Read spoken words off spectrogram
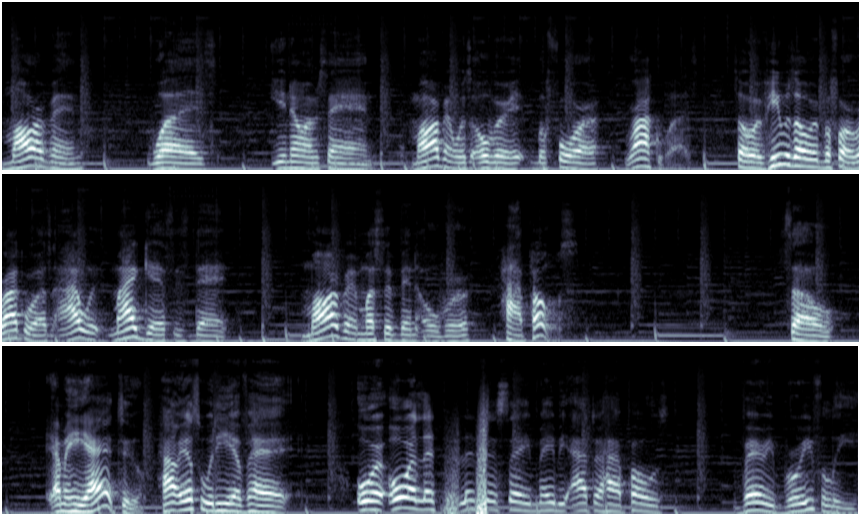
Marvin was, you know what I'm saying, Marvin was over it before Raq was. So if he was over before Raq was, I would my guess is that Marvin must have been over High Post. So I mean he had to. How else would he have had or or let's let's just say maybe after High Post, very briefly,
